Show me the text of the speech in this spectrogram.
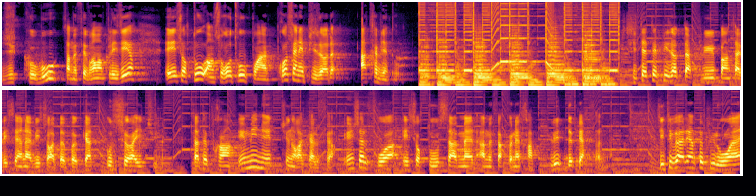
jusqu'au bout. Ça me fait vraiment plaisir. Et surtout, on se retrouve pour un prochain épisode. À très bientôt. Si cet épisode t'a plu, pense à laisser un avis sur Apple Podcast ou sur iTunes. Ça te prend une minute, tu n'auras qu'à le faire une seule fois et surtout ça m'aide à me faire connaître à plus de personnes. Si tu veux aller un peu plus loin,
